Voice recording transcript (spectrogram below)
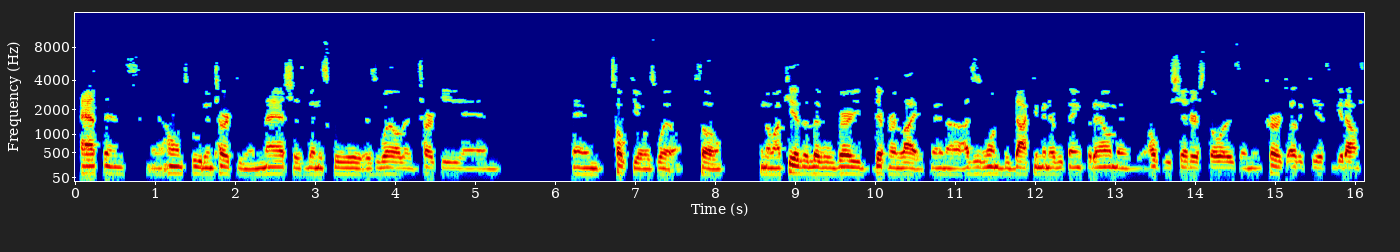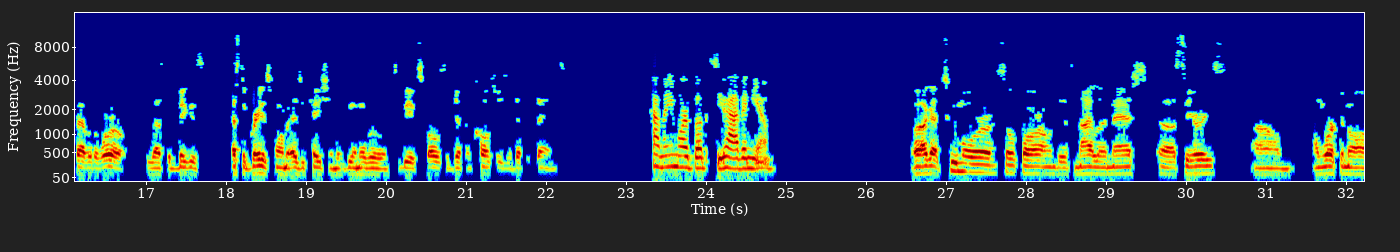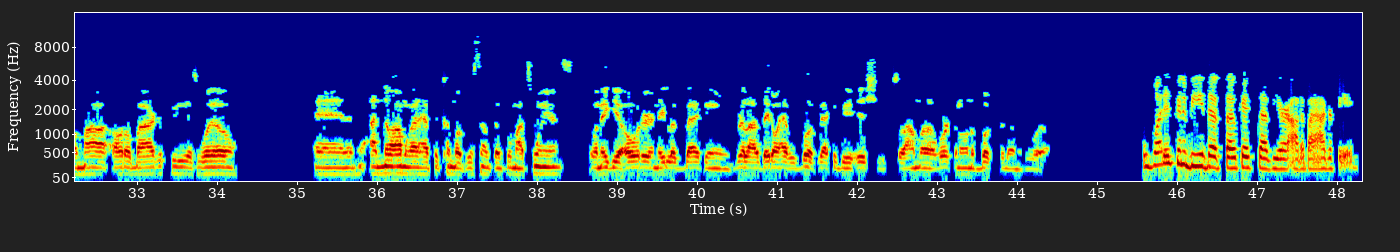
Athens, and homeschooled in Turkey. And Nash has been to school as well in Turkey and and Tokyo as well. So, you know, my kids are living a very different life, and uh, I just wanted to document everything for them and hopefully share their stories and encourage other kids to get out and travel the world. Because that's the biggest, that's the greatest form of education is being able to be exposed to different cultures and different things. How many more books do you have in you? Well, I got two more so far on this Nyla Nash uh, series. Um, I'm working on my autobiography as well. And I know I'm going to have to come up with something for my twins when they get older and they look back and realize they don't have a book. That could be an issue. So I'm uh, working on a book for them as well. What is going to be the focus of your autobiography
